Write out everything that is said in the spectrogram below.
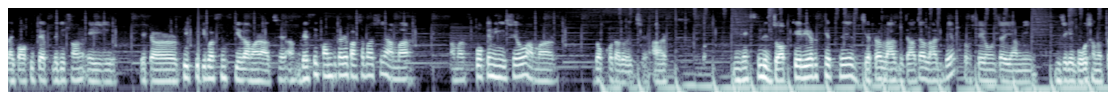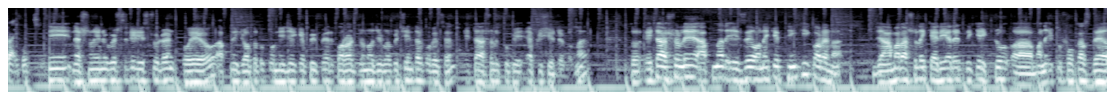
লাইক অফিস অ্যাপ্লিকেশন এই, এটার ফিফটি পার্সেন্ট স্কিল আমার আছে। বেসিক কম্পিউটারের পাশাপাশি আমার আমার স্পোকেন ইংলিশেও আমার দক্ষতা রয়েছে। আর নেক্সটলি জব ক্যারিয়ার ক্ষেত্রে যেটা লাগবে যা যা লাগবে, তো সেই অনুযায়ী আমি নিজেকে পৌঁছানোর ট্রাই করছি। ন্যাশনাল ইউনিভার্সিটির স্টুডেন্ট হয়েও আপনি যতটুকু নিজেকে প্রিপেয়ার করার জন্য যেভাবে চিন্তা করেছেন, এটা আসলে খুবই অ্যাপ্রিসিয়েটেবল হ্যাঁ তো এটা আসলে আপনার যে অনেকে থিঙ্কই করে না। যে আমার আসলে ক্যারিয়ারের দিকে একটু মানে একটু ফোকাস দেওয়া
